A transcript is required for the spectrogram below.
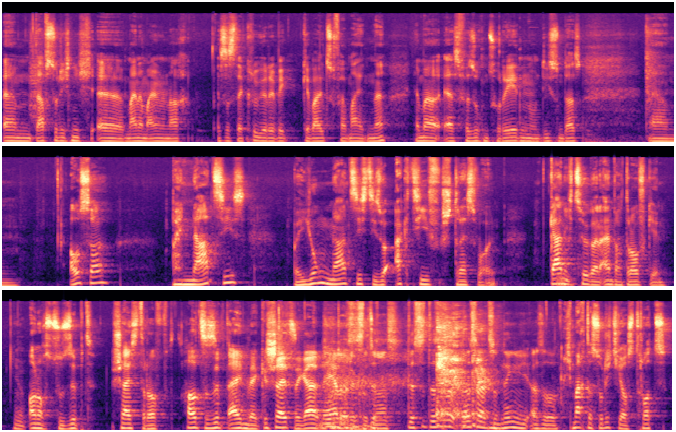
ähm, darfst du dich nicht, äh, meiner Meinung nach, ist es der klügere Weg, Gewalt zu vermeiden. Ne? Immer erst versuchen zu reden und dies und das. Ähm, außer bei Nazis, bei jungen Nazis, die so aktiv Stress wollen. Gar nicht zögern, einfach draufgehen. Ja. Auch noch zu siebt. Scheiß drauf. Haut zu siebt einen weg. Ist scheißegal. Naja, das ist, das, das, ist, das, ist, das ist halt so ein Ding, also Ich mache das so richtig aus Trotz.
